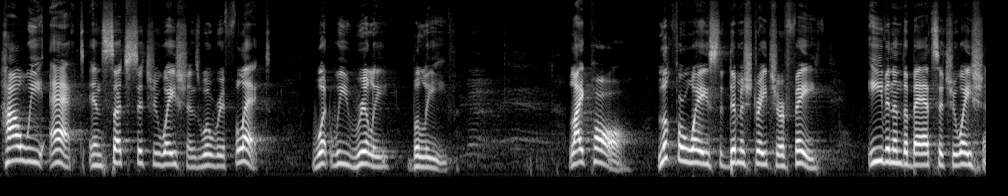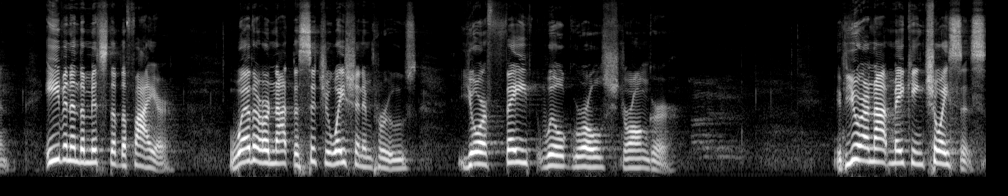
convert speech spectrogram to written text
How we act in such situations will reflect what we really believe. Like Paul, Look for ways to demonstrate your faith, even in the bad situation, even in the midst of the fire. Whether or not the situation improves, your faith will grow stronger. If you are not making choices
